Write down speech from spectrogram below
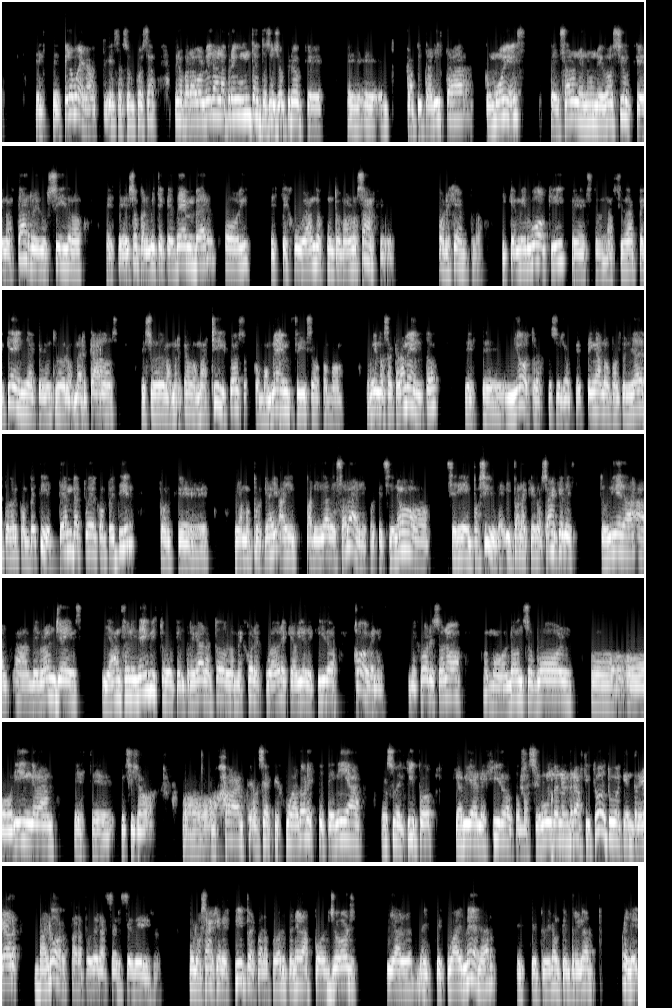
Este, pero bueno, esas son cosas. Pero para volver a la pregunta, entonces yo creo que eh, eh, capitalista como es, pensaron en un negocio que no está reducido. Este, eso permite que Denver hoy esté jugando junto con Los Ángeles, por ejemplo, y que Milwaukee, que es una ciudad pequeña, que dentro de los mercados es uno de los mercados más chicos, como Memphis o como mismo Sacramento, este, y otros, qué sé yo, que tengan la oportunidad de poder competir. Denver puede competir porque, digamos, porque hay, paridad de salarios, porque si no sería imposible. Y para que Los Ángeles tuviera a, LeBron James y a Anthony Davis, tuvo que entregar a todos los mejores jugadores que había elegido jóvenes, mejores o no, como Lonzo Ball o, Ingram, este, qué sé yo, o Hart, o sea que jugadores que tenía en su equipo que había elegido como segundo en el draft y todo, tuvo que entregar valor para poder hacerse de ellos. O Los Ángeles Clippers para poder tener a Paul George y al este, Kawhi Leonard, este, tuvieron que entregar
